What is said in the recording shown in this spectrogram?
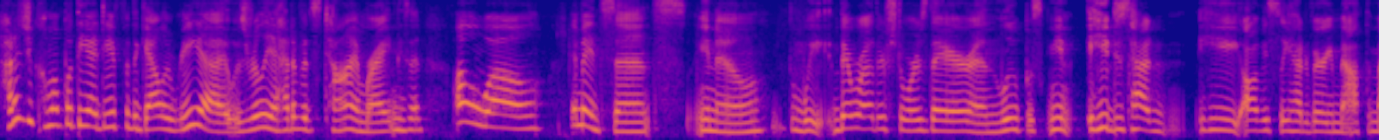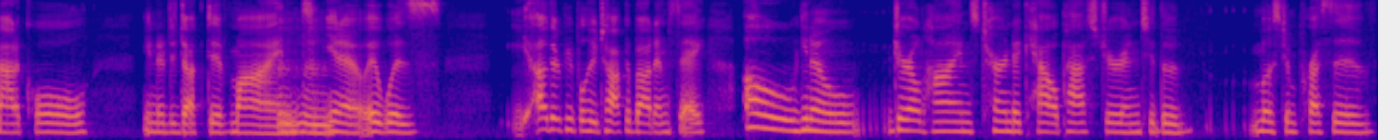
"How did you come up with the idea for the Galleria? It was really ahead of its time, right?" And he said, "Oh well, it made sense. You know, we there were other stores there, and Loop was. You know, he just had he obviously had a very mathematical, you know, deductive mind. Mm-hmm. You know, it was." Other people who talk about him say, "Oh, you know, Gerald Hines turned a cow pasture into the most impressive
